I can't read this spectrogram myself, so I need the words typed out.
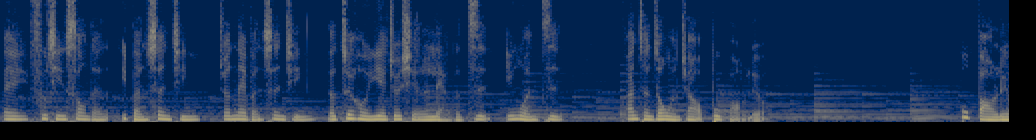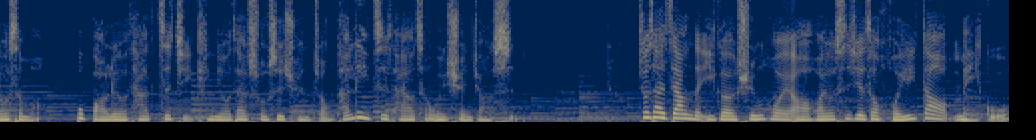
被父亲送的一本圣经，就那本圣经的最后一页就写了两个字，英文字，翻成中文叫“不保留”，不保留什么？不保留他自己停留在舒适圈中，他立志他要成为宣教士。就在这样的一个巡回啊，环游世界之后，回到美国，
